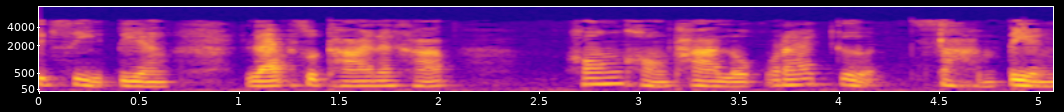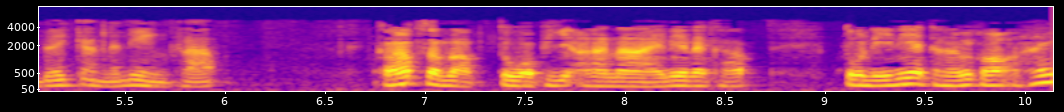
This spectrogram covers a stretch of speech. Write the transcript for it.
24 เตียง และสุดท้ายนะครับ ห้องของทารกแรกเกิด 3 เตียงด้วยกันนั่นเองครับ ครับสำหรับตัว PR9 เนี่ยนะครับ ตัวนี้เนี่ยทางวิเคราะห์ให้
